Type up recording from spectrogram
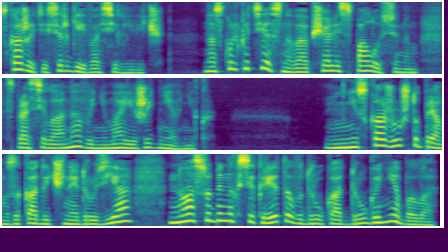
Скажите, Сергей Васильевич, насколько тесно вы общались с Полосиным, спросила она, вынимая ежедневник. Не скажу, что прям закадычные друзья, но особенных секретов друг от друга не было.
